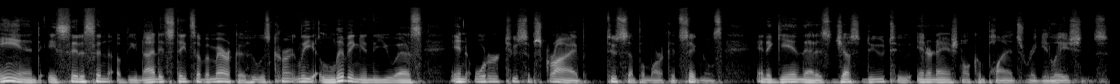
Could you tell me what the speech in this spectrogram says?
and a citizen of the United States of America who is currently living in the U.S. in order to subscribe to Simple Market Signals. And again, that is just due to international compliance regulations.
